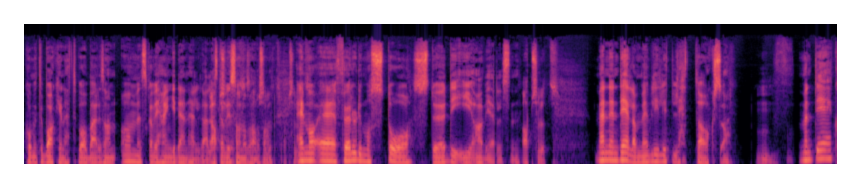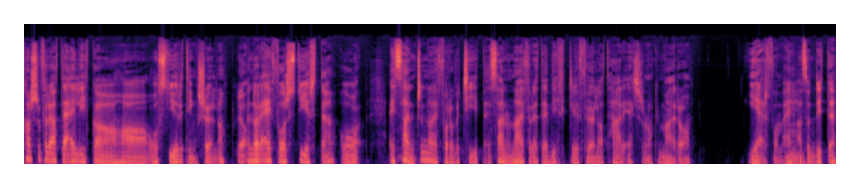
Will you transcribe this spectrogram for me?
komme tilbake igjen etterpå og bare sånn Å, men skal vi henge den helga, eller Ja, skal vi sånn og sånn og sånn? absolutt, absolutt. Jeg må, eh, føler du må stå stødig i avgjørelsen. Absolutt. Men en del av meg blir litt letta også. Mm. Men det er kanskje fordi at jeg liker å, ha, å styre ting sjøl, da. Ja. Men når jeg får styrt det, og jeg sier ikke nei for å være kjip, jeg sier nei for at jeg virkelig føler at her er ikke noe mer å gjøre for meg. Mm. Altså dette,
